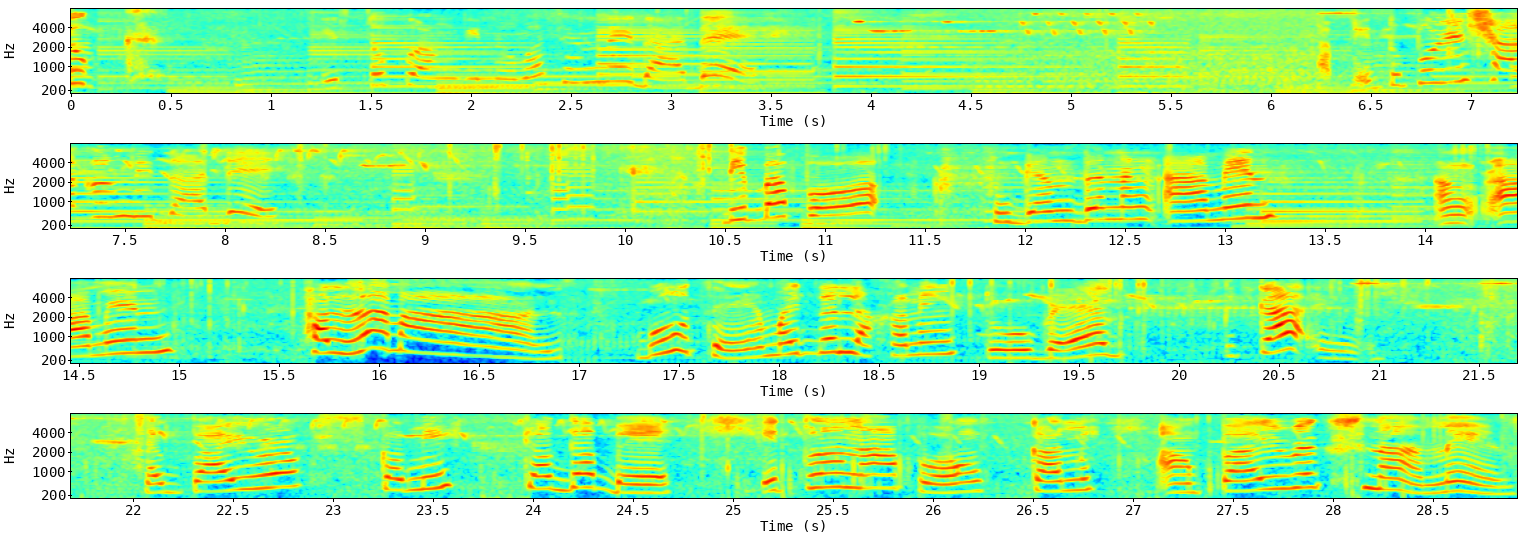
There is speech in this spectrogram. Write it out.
Look! Ito po ang ginawa sa ito po yung shadow ni Daddy. Di ba po? Ang ganda ng amin. Ang amin halaman. Buti, may dala kaming tubig. Ikain. Nag-pyrex kami kagabi. Ito na po kami ang pyrex namin.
